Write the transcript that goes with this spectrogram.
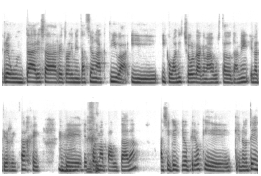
preguntar, esa retroalimentación activa y, como ha dicho Olga, que me ha gustado también, el aterrizaje de, forma pautada. Así que yo creo que, no te,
